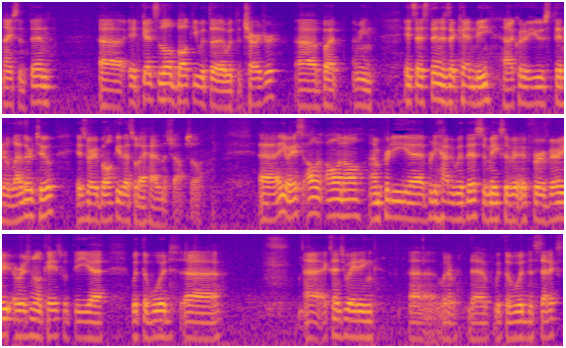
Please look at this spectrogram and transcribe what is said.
nice and thin. Uh, it gets a little bulky with the with the charger, uh, but I mean, it's as thin as it can be. I could have used thinner leather too. It's very bulky. That's what I had in the shop. So, uh, anyways, all in, all in all, I'm pretty uh, pretty happy with this. It makes a for a very original case with the uh, with the wood uh, accentuating whatever the with the wood aesthetics.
